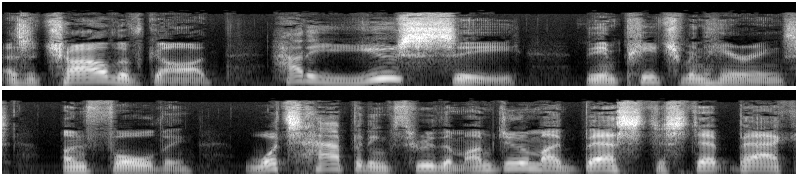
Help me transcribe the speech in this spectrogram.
as a child of God, how do you see the impeachment hearings unfolding? What's happening through them? I'm doing my best to step back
